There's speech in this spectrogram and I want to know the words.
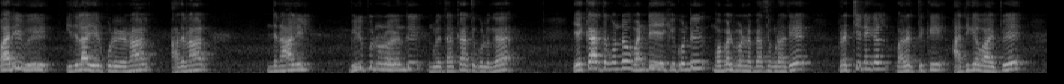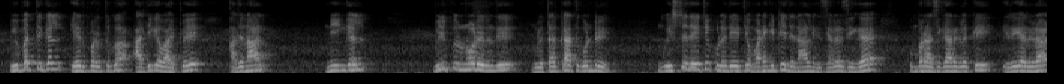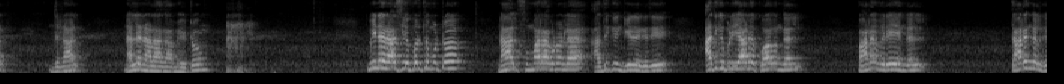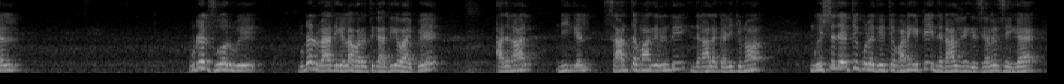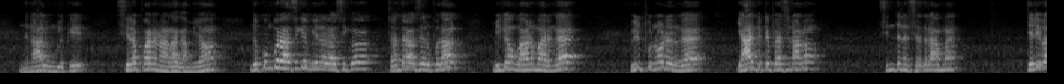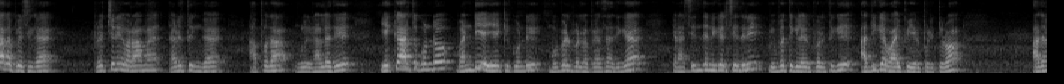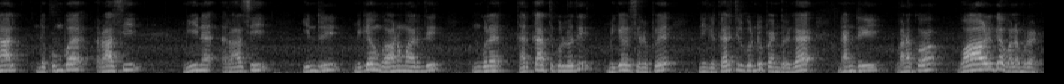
பரிவு இதெல்லாம் ஏற்படுகிறனால் அதனால் இந்த நாளில் விழிப்புணர்வுலேருந்து உங்களை தற்காத்து கொள்ளுங்கள் எக்காரத்தை கொண்டும் வண்டியை இயக்கி கொண்டு மொபைல் ஃபோனில் பேசக்கூடாது. பிரச்சனைகள் வர்றதுக்கு அதிக வாய்ப்பு விபத்துகள் ஏற்படுறதுக்கும் அதிக வாய்ப்பு. அதனால் நீங்கள் விழிப்புணர்வோடு இருந்து உங்களை தற்காத்து கொண்டு உங்கள் இஷ்ட தெய்வத்தையும் குல தெய்வத்தையும் வணங்கிட்டு இந்த நாள் நீங்கள் செலவு செய்யுங்க. கும்பராசிக்காரர்களுக்கு இறையர்களால் இந்த நாள் நல்ல நாளாக அமையட்டும். மீன ராசியை பொறுத்த மட்டும் நாள் சுமாராக கூட இல்லை அதுக்கும் கீழே இருக்குது. அதிகப்படியான கோபங்கள் பண விரயங்கள் தடங்கல்கள் உடல் சோர்வு உடல் வியாதிகள்லாம் வர்றதுக்கு அதிக வாய்ப்பு. அதனால் நீங்கள் சாந்தமாக இருந்து இந்த நாளை கழிக்கணும். உங்கள் இஷ்ட தெய்வத்தை குல தெய்வத்தை வணங்கிட்டு இந்த நாளை நீங்கள் செலவு செய்யுங்க இந்த நாள் உங்களுக்கு சிறப்பான நாளாக அமையும். இந்த கும்பராசிக்கும் மீன ராசிக்கும் சந்திராசி இருப்பதால் மிகவும் கவனமாக இருங்க. விழிப்புணோடு இருங்க. யார்கிட்ட பேசினாலும் சிந்தனை செதறாமல் தெளிவாக பேசுங்க. பிரச்சனை வராமல் தடுத்துங்க அப்போ தான் உங்களுக்கு நல்லது. எக்காரத்து கொண்டும் வண்டியை இயக்கி கொண்டு மொபைல் ஃபோனில் பேசாதீங்க. ஏன்னா சிந்தனைகள் சிதறி விபத்துகள் ஏற்படுறதுக்கு அதிக வாய்ப்பை ஏற்படுத்திடும் அதனால் இந்த கும்ப ராசி மீன ராசி இன்று மிகவும் கவனமாக இருந்து உங்களை தற்காத்து கொள்வது மிகவும் சிறப்பு. நீங்கள் கருத்தில் கொண்டு பயன்பெறுங்க நன்றி வணக்கம். வாழ்க வளமுடன்.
